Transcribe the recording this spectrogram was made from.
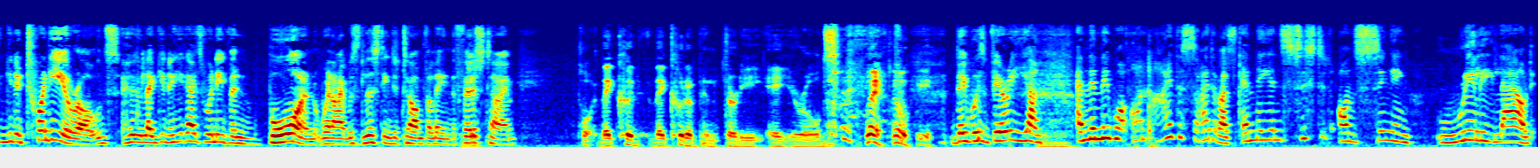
you know twenty year olds who like you know you guys weren't even born when I was listening to Tom Verlaine the first time. They could they could have been thirty eight year olds. They was very young, and then they were on either side of us, and they insisted on singing really loud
